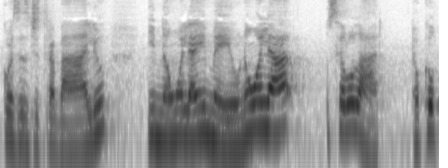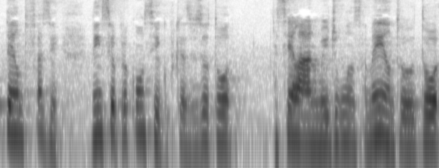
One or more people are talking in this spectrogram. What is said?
coisas de trabalho, e não olhar e-mail, não olhar o celular. É o que eu tento fazer. Nem sempre eu consigo, porque às vezes eu estou sei lá, no meio de um lançamento, eu estou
